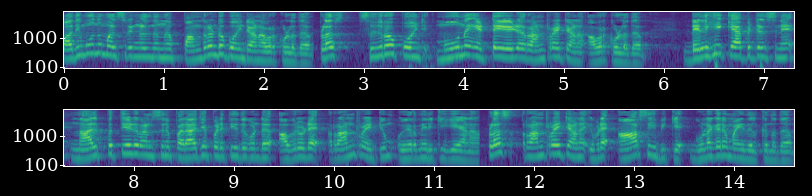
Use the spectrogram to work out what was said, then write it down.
പതിമൂന്ന് മത്സരങ്ങളിൽ നിന്ന് പന്ത്രണ്ട് പോയിന്റാണ് അവർക്കുള്ളത്. പ്ലസ് സീറോ പോയിന്റ് മൂന്ന് എട്ട് ഏഴ് റൺ റേറ്റ് ആണ് അവർക്കുള്ളത്. ഡൽഹി ക്യാപിറ്റൽസിനെ നാൽപ്പത്തിയേഴ് റൺസിന് പരാജയപ്പെടുത്തിയത് കൊണ്ട് അവരുടെ റൺ റേറ്റും ഉയർന്നിരിക്കുകയാണ്. പ്ലസ് റൺ റേറ്റ് ആണ് ഇവിടെ ആർ സി ബിക്ക് ഗുണകരമായി നിൽക്കുന്നത്.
